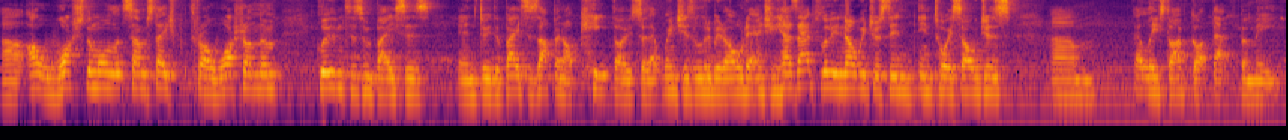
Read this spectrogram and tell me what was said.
uh, I'll wash them all at some stage, throw a wash on them, glue them to some bases and do the bases up and I'll keep those so that when she's a little bit older and she has absolutely no interest in, in toy soldiers, um, at least I've got that for me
